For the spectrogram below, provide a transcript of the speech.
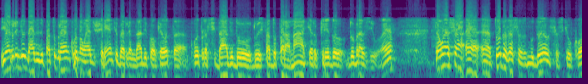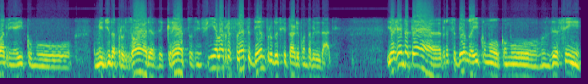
E a realidade de Pato Branco não é diferente da realidade de qualquer outra, outra cidade do, do estado do Paraná, que era o credo do Brasil, né? Então essa, é, é, todas essas mudanças que ocorrem aí como medida provisória, decretos, enfim, ela reflete dentro do escritório de contabilidade. E a gente até recebendo aí como, como vamos dizer assim,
